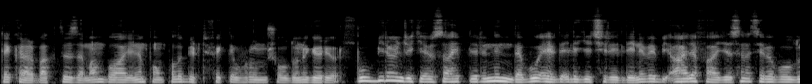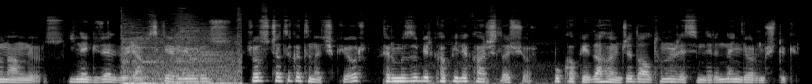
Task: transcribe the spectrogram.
Tekrar baktığı zaman bu ailenin pompalı bir tüfekle vurulmuş olduğunu görüyoruz. Bu bir önceki ev sahiplerinin de bu evde ele geçirildiğini ve bir aile faciasına sebep olduğunu anlıyoruz. Yine güzel bir jumpscare yiyoruz. Joss çatı katına çıkıyor. Kırmızı bir kapıyla karşılaşıyor. Bu kapıyı daha önce Dalton'un resimlerinden görmüştük.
